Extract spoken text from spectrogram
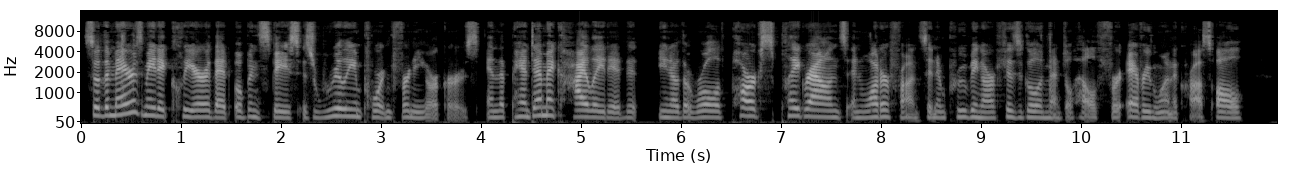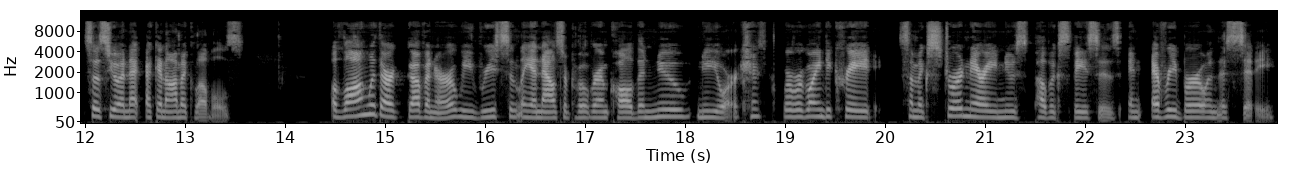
So the mayor's made it clear that open space is really important for New Yorkers, and the pandemic highlighted, you know, the role of parks, playgrounds, and waterfronts in improving our physical and mental health for everyone across all socioeconomic levels. Along with our governor, we recently announced a program called the New New York, where we're going to create some extraordinary new public spaces in every borough in this city.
